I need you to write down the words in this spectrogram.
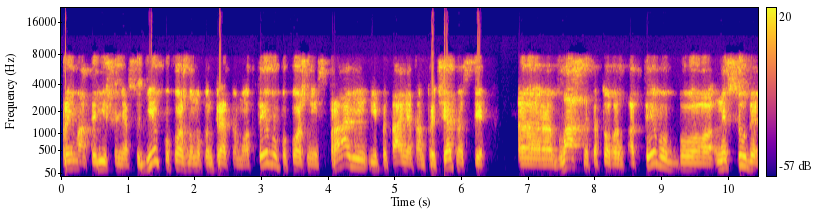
приймати рішення судів по кожному конкретному активу, по кожній справі і питання там причетності е, власника того активу, бо не всюди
